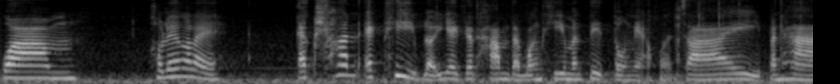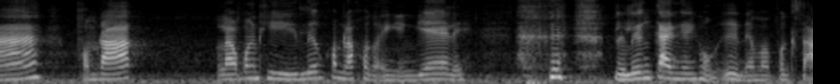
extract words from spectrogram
ความเขาเรียกอะไรแอคชั่นแอคทีฟเหรออยากจะทำแต่บางทีมันติดตรงเนี้ยหัวใจปัญหาความรัก แล้วบางทีเรื่องความรักของตัวเองยังแย่เลย หรือเรื่องการเงินของอื่นเนี่ยมาปรึกษา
